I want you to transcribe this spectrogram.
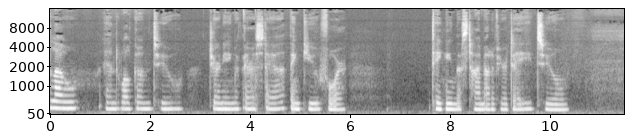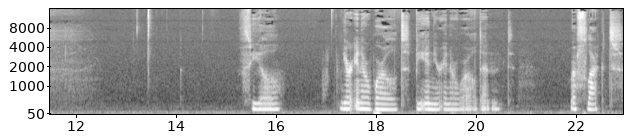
Hello, and welcome to Journeying with Aristea. Thank you for taking this time out of your day to feel your inner world, be in your inner world, and reflect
